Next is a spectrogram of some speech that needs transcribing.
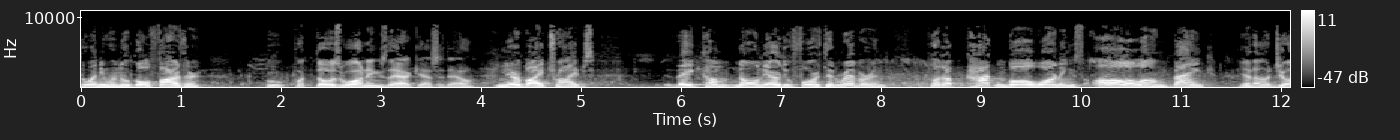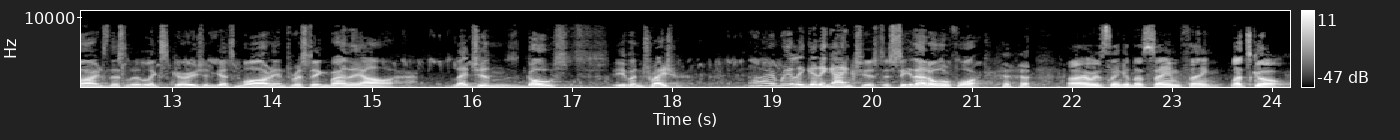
to anyone who go farther. Who put those warnings there, Cassadell? Nearby tribes. They come no near to Fourth and River and put up cotton ball warnings all along bank. You know, George, this little excursion gets more interesting by the hour. Legends, ghosts, even treasure. I'm really getting anxious to see that old fort. I was thinking the same thing. Let's go.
